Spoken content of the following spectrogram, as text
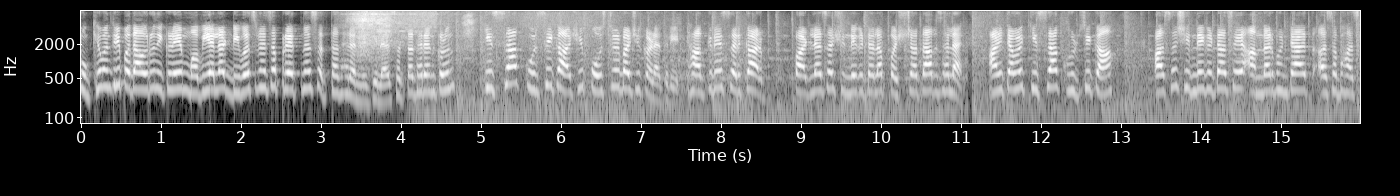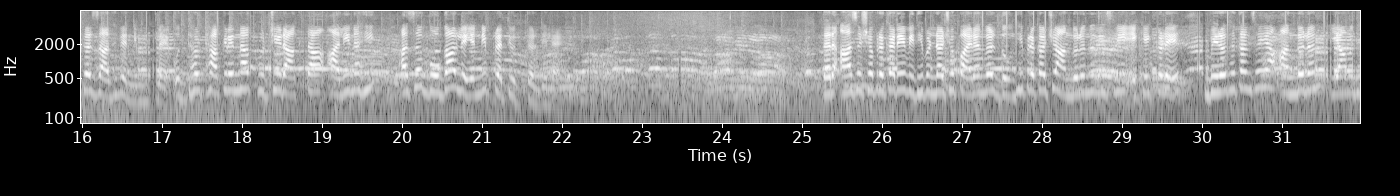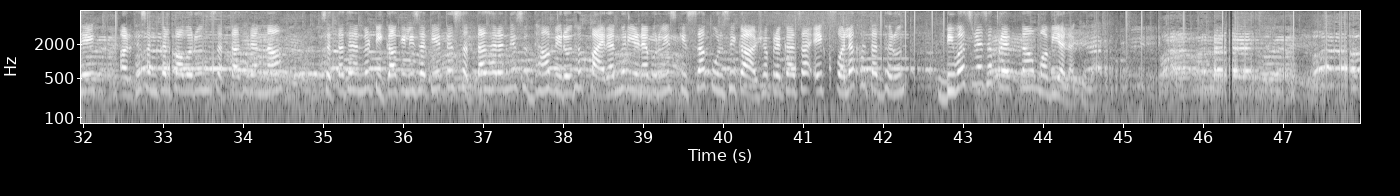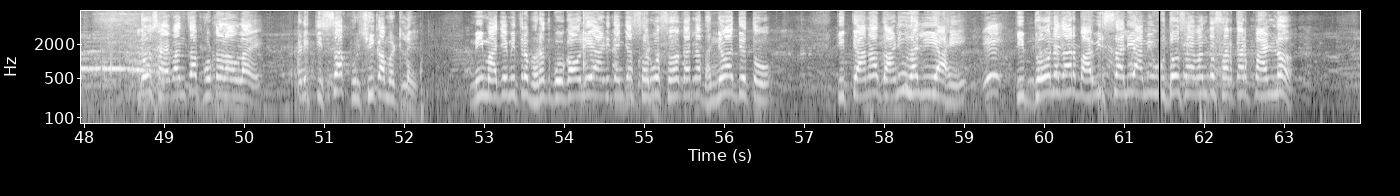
मुख्यमंत्री पदावरून इकडे मवियाला डिवचण्याचा प्रयत्न सत्ताधाऱ्यांनी केला सत्ताधाऱ्यांकडून किस्सा कुर्सी का अशी पोस्टरबाजी करण्यात आली. ठाकरे सरकार पाडल्याचा शिंदे गटाला पश्चाताप झालाय आणि त्यामुळे किस्सा खुर्ची का असं शिंदे गटाचे आमदार म्हणतात असं भास्कर जाधव यांनी म्हटलंय. उद्धव ठाकरेंना खुर्ची राखता आली नाही असं गोगावले यांनी प्रत्युत्तर दिलंय. तर आज अशा प्रकारे विधिमंडळाच्या पायऱ्यांवर दोन्ही प्रकारची आंदोलनं दिसली. एकेकडे विरोधकांचं हे आंदोलन यामध्ये अर्थसंकल्पावरून सत्ताधाऱ्यांना सत्ताधाऱ्यांवर टीका केली जाते. तर सत्ताधाऱ्यांनी सुद्धा विरोधक पायऱ्यांवर येण्यापूर्वीच किस्सा कुर्सी का अशा प्रकारचा एक फलक हातात धरून डिवचण्याचा प्रयत्न मवियाला केला. साहेबांचा फोटो लावलाय आणि किस्सा खुर्शी का म्हटलंय. मी माझे मित्र भरत गोगावले आणि त्यांच्या सर्व सहकार्यांना धन्यवाद देतो की त्यांना जाणीव झालेली आहे की दोन हजार बावीस साली आम्ही उद्धव साहेबांचं सरकार पाडलं.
